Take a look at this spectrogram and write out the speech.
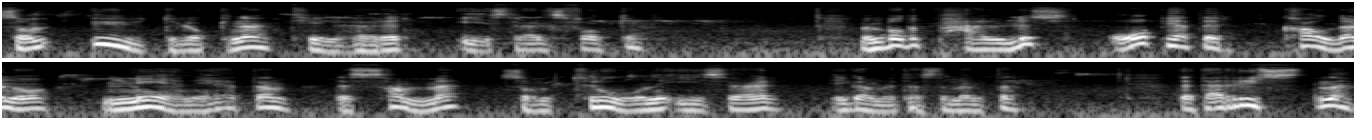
som utelukkende tilhører israelsfolket. Men både Paulus og Peter kaller nå menigheten det samme som troende Israel i Gamle Testamentet. Dette er rystende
